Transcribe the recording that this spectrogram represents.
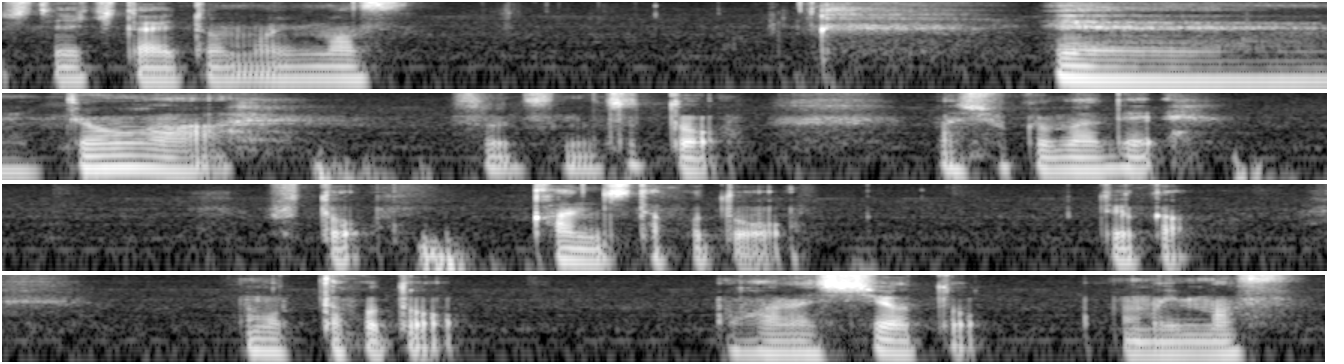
していきたいと思います。えー、今日はそうですねちょっと、まあ、職場でふと感じたことをというか思ったことをお話ししようと思います。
